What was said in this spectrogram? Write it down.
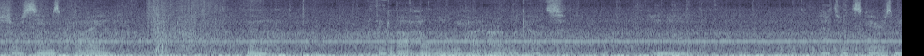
Sure seems quiet. Yeah. I think about how well we hide our lookouts. I know. what scares me.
